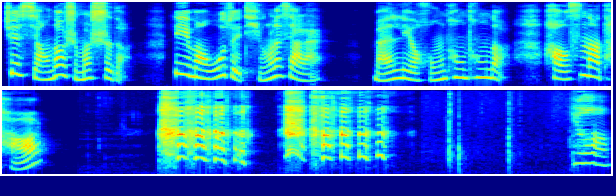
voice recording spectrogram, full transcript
却想到什么似的，立马捂嘴停了下来，满脸红彤彤的，好似那桃儿。哈哈哈哈！哟，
